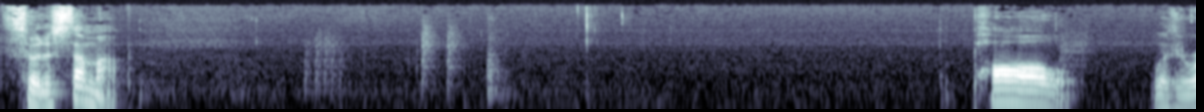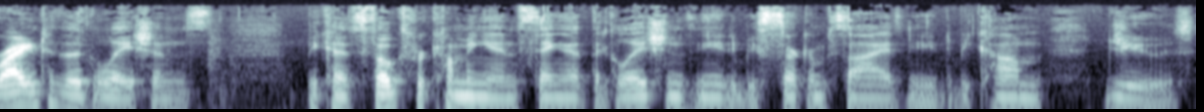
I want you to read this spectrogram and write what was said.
So to sum up, Paul was writing to the Galatians because folks were coming in saying that the Galatians needed to be circumcised, needed to become Jews.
